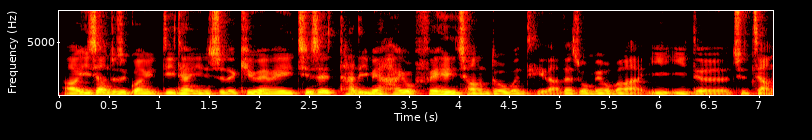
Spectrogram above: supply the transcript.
好，以上就是关于低碳饮食的 Q&A。其实它里面还有非常多问题啦，但是我没有办法一一的去讲，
